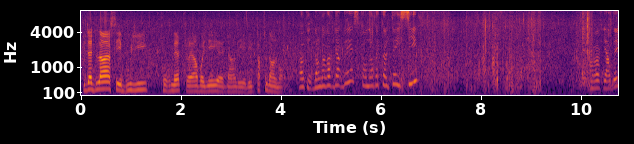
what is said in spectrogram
puis de là, c'est bouilli pour mettre, euh, envoyer euh, dans les, partout dans le monde. OK, donc on va regarder ce qu'on a récolté ici. On va regarder.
